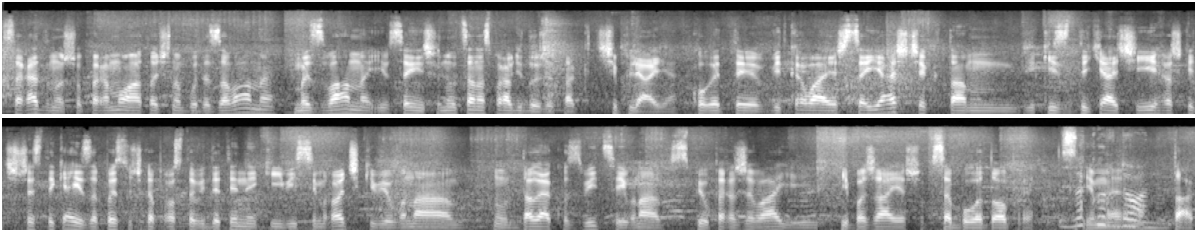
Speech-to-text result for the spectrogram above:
всередину, що перемога точно буде за вами, ми з вами і все інше. Ну це насправді дуже так чіпляє. Коли ти відкриваєш цей ящик, там якісь дитячі іграшки чи щось таке, і записочка просто від дитини, якій 8 років, і вона ну далеко звідси, і вона співпереживає і, і бажає, щоб все було добре. За і мирно. Так,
